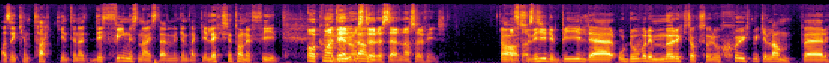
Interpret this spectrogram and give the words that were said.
Alltså Kentucky inte nice. Det finns nice ställen i Kentucky. Lexington är fint. Och man inte är en av de större städerna så det finns. Ja, Oftast. så vi hyrde bil där och då var det mörkt också och det var sjukt mycket lampor.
